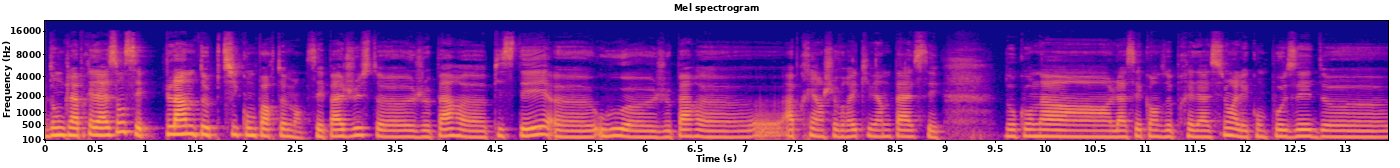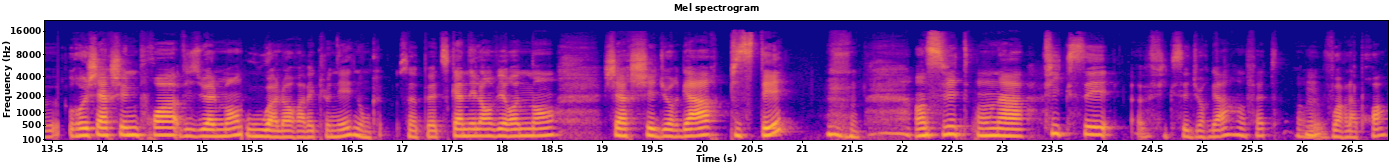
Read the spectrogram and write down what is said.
Donc la prédation, c'est plein de petits comportements. C'est pas juste euh, je pars euh, pister ou je pars après un chevreuil qui vient de passer. Donc on a la séquence de prédation, elle est composée de rechercher une proie visuellement ou alors avec le nez. Donc ça peut être scanner l'environnement, chercher du regard, pister. Ensuite, on a fixé, euh, fixer du regard en fait, euh, mm. voir la proie,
